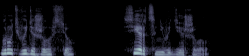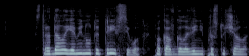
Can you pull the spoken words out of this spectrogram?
Грудь выдержала все. Сердце не выдерживало. Страдала я минуты три всего, пока в голове не простучало.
